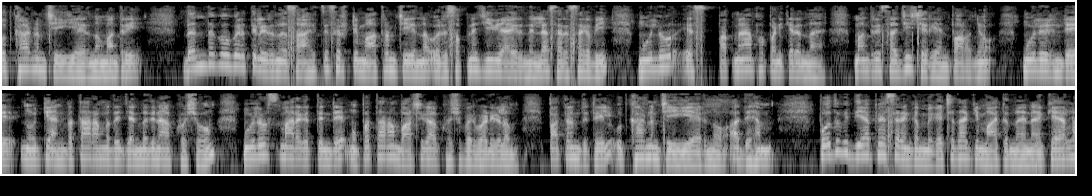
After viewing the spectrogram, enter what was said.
ഉദ്ഘാടനം ചെയ്യുകയായിരുന്നു മന്ത്രി. ദന്തഗോപുരത്തിലിരുന്ന് സാഹിത്യ സൃഷ്ടി മാത്രം ചെയ്യുന്ന ഒരു സ്വപ്നജീവിയായിരുന്നില്ല സരസകവി മൂലൂർ എസ് പത്മനാഭ പണിക്കരെന്ന് മന്ത്രി സജി ചെറിയാൻ പറഞ്ഞു. മൂലൂരിന്റെ ജന്മദിനാഘോഷവും മൂലൂർ സ്മാരകത്തിന്റെ മുപ്പത്താറാം വാർഷികാഘോഷ പരിപാടികളും പത്തനംതിട്ടയിൽ ഉദ്ഘാടനം ചെയ്യുകയായിരുന്നു അദ്ദേഹം. പൊതുവിദ്യാഭ്യാസ രംഗം മികച്ചതാക്കി മാറ്റുന്നതിന് കേരള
